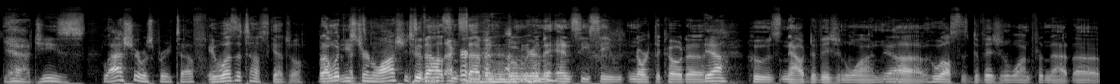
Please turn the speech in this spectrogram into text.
Yeah, geez, last year was pretty tough. It was a tough schedule, but I went Eastern Washington. 2007 when we were in the NCC, North Dakota. Yeah. who's now Division One. Yeah. Uh, who else is Division One from that? Uh,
